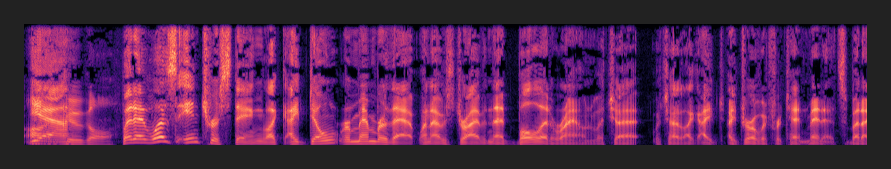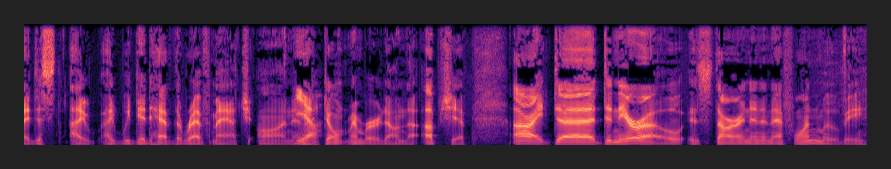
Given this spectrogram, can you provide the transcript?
on yeah, Google. But it was interesting. Like I don't remember that when I was driving that Bullitt around, which I which I like. I, I drove it for ten minutes, but I just I, I we did have the rev match on, and I Yeah. don't remember it on the upshift. All right, uh, De Niro is starring in an F one movie.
